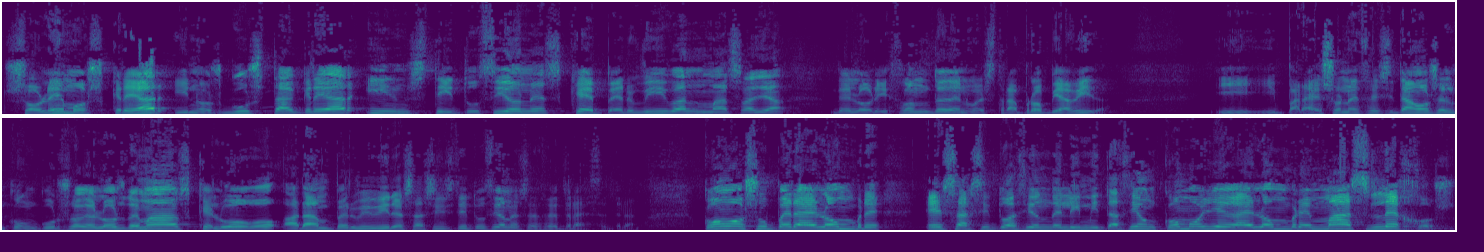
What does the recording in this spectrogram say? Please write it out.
solemos crear y nos gusta crear instituciones que pervivan más allá del horizonte de nuestra propia vida. Y, para eso necesitamos el concurso de los demás, que luego harán pervivir esas instituciones, etcétera, etcétera. ¿Cómo supera el hombre esa situación de limitación? ¿Cómo llega el hombre más lejos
